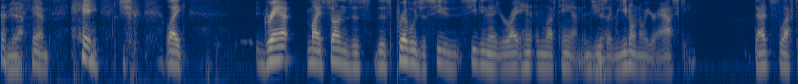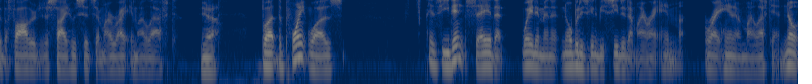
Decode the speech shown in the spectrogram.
Yeah. him. Hey, like grant my sons this this privilege of seated seating at your right hand and left hand. And Jesus Yeah. like, you don't know what you're asking. That's left to the Father to decide who sits at my right and my left. Yeah. But the point was, is he didn't say that. Wait a minute, nobody's going to be seated at my right hand, right hand and my left hand. No,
